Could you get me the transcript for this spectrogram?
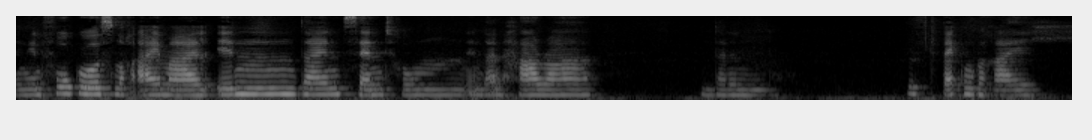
Bring den Fokus noch einmal in dein Zentrum, in dein Hara, in deinen Hüftbeckenbereich.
